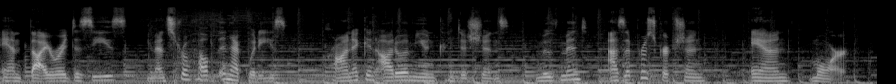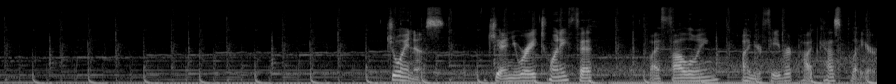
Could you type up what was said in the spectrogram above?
And thyroid disease, menstrual health inequities, chronic and autoimmune conditions, movement as a prescription, and more. Join us January 25th by following on your favorite podcast player.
